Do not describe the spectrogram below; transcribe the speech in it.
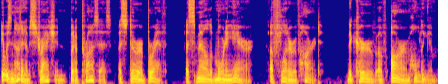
It was not an abstraction, but a process, a stir of breath, a smell of morning air, a flutter of heart, the curve of arm holding him,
